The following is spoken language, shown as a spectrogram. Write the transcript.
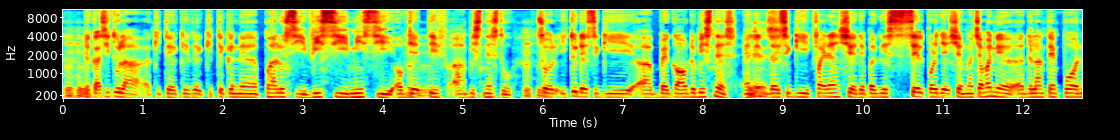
Mm-hmm. Dekat situlah kita kita kita kena perhalusi visi, misi, objektif mm-hmm. uh, bisnes tu. Mm-hmm. So itu dari segi uh, background of the business and yes. then dari segi financial daripada sale projection macam mana uh, dalam tempoh 6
